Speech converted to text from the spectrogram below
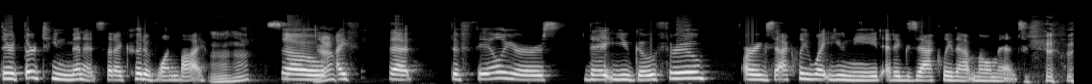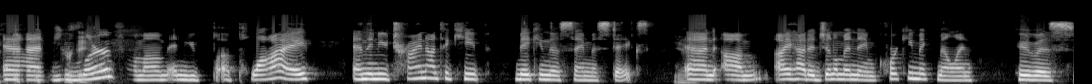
there are 13 minutes that I could have won by. Mm-hmm. So Yeah. I think that the failures that you go through are exactly what you need at exactly that moment. and you learn from them and you apply and then you try not to keep making those same mistakes. Yeah. And um, I had a gentleman named Corky McMillan who was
